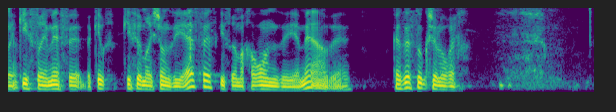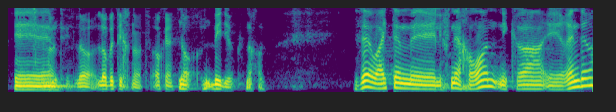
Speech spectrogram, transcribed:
ב-key frame הראשון זה יהיה 0 key frame האחרון זה יהיה 100 וכזה סוג של עורך. אה, לא, לא בתכנות, אוקיי. לא, בדיוק, נכון. זהו אייטם אה, לפני אחרון, נקרא Render,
